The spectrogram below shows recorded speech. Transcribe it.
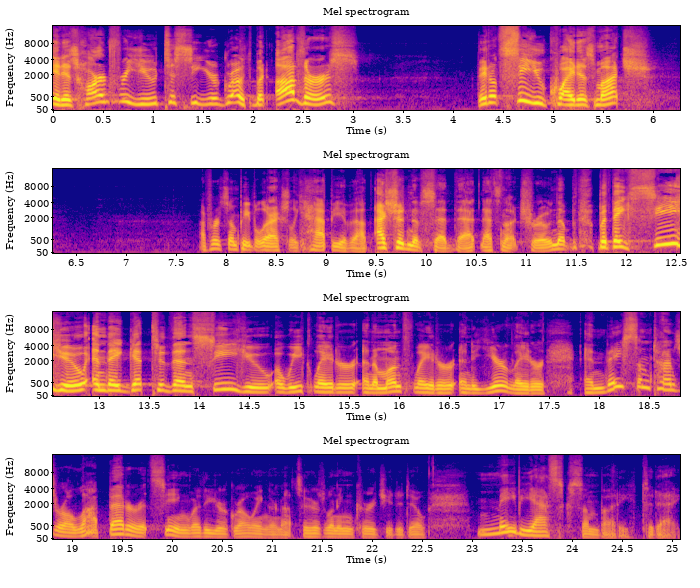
it is hard for you to see your growth. But others, they don't see you quite as much. I've heard some people are actually happy about. I shouldn't have said that. That's not true. No, but they see you and they get to then see you a week later and a month later and a year later and they sometimes are a lot better at seeing whether you're growing or not. So here's what I encourage you to do maybe ask somebody today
